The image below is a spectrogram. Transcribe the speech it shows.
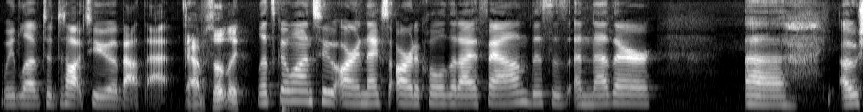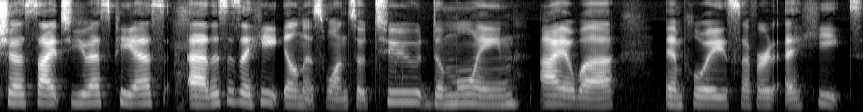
We'd love to talk to you about that. Absolutely. Let's go on to our next article that I found. This is another uh, OSHA cites USPS. Uh, this is a heat illness one. So, to Des Moines, Iowa employees suffered a heat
